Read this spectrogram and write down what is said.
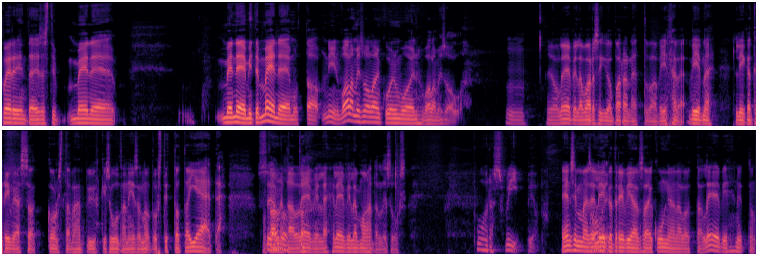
perinteisesti menee, menee miten menee, mutta niin valmis olen kuin voin valmis olla. Hmm. Joo, Leevillä varsinkin on parannettavaa. Viime, viime liikatriviassa Konsta vähän pyyhki suulta niin sanotusti tota jäätä. Se on annetaan Leeville, Leeville mahdollisuus. Puhdas sweep jopa. Ensimmäisen Oli. liikatrivian sai kunnian aloittaa Leevi. Nyt on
